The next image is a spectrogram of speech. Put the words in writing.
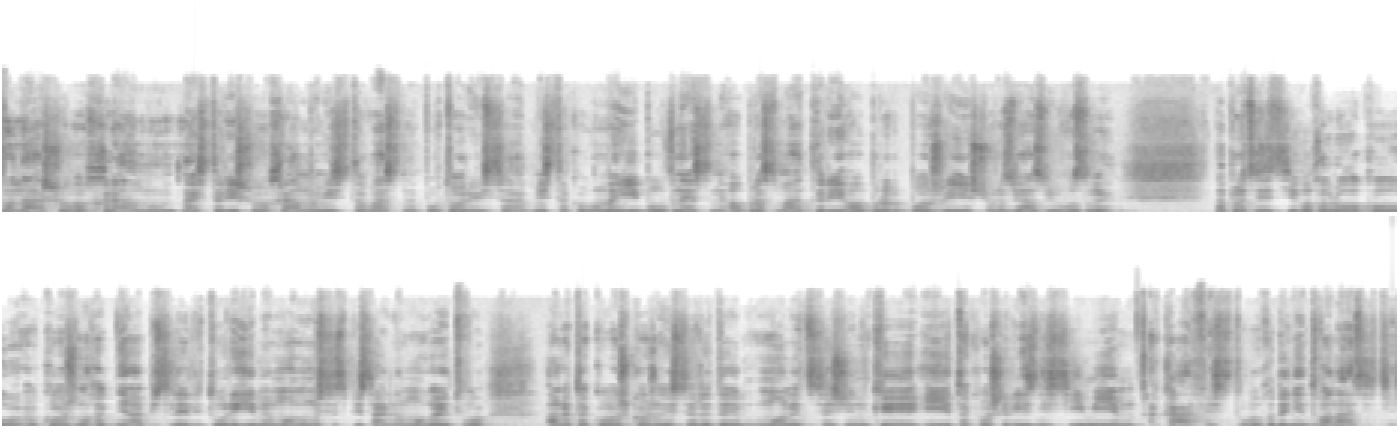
до нашого храму, найстарішого храму міста, власне, повторююся, міста Коломиї, був внесений образ Матері Божої, що розв'язує вузли. На протязі цілого року, кожного дня після літургії ми молимося спеціальну молитву, але також кожної середи моляться жінки і також різні сім'ї Акафіст о годині 12.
